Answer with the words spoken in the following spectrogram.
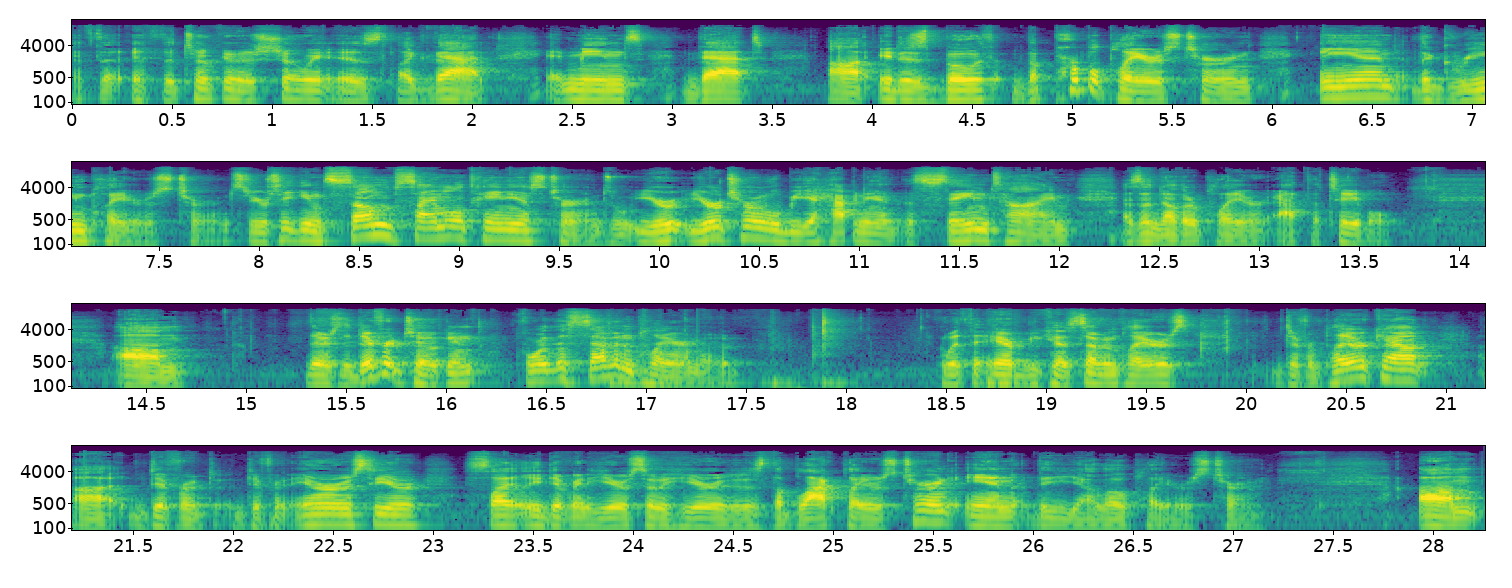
if the, if the token is showing is like that, it means that uh, it is both the purple player's turn and the green player's turn. So you're taking some simultaneous turns. Your, your turn will be happening at the same time as another player at the table. Um, there's a different token for the seven player mode with the air because seven players different player count, uh, different different arrows here, slightly different here. So here it is the black player's turn and the yellow player's turn. Um,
